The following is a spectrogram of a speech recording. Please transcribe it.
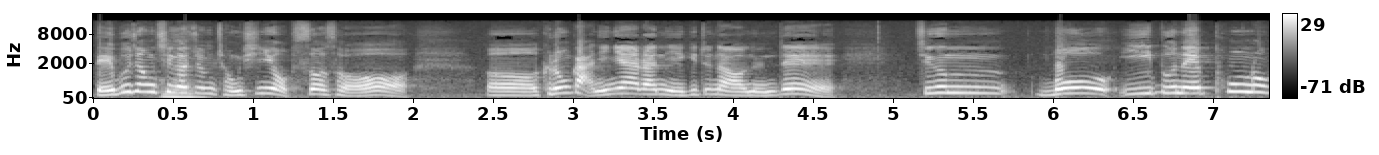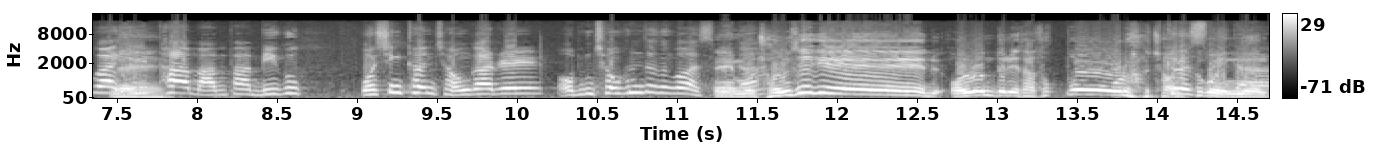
내부 정치가 네. 좀 정신이 없어서 어 그런 거 아니냐라는 얘기도 나오는데 지금 뭐 이분의 폭로가 네. 일파만파 미국 워싱턴 정가를 엄청 흔드는 것 네, 같습니다. 뭐전 세계 언론들이 다 속보로 전하고 그렇습니다. 있는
